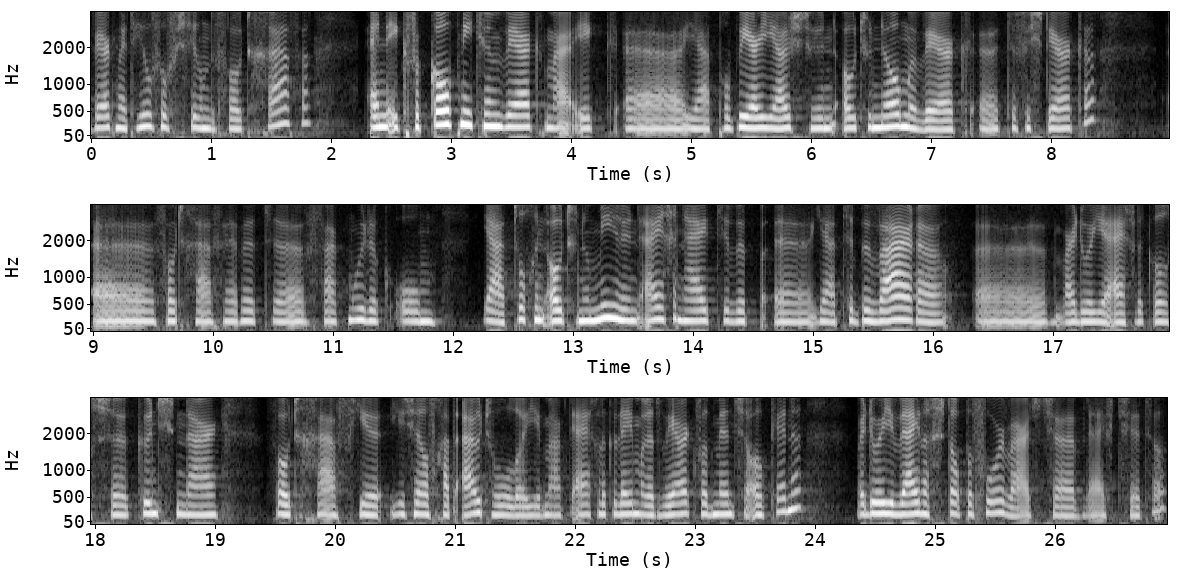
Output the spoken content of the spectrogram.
werk met heel veel verschillende fotografen. En ik verkoop niet hun werk, maar ik uh, ja, probeer juist hun autonome werk te versterken. fotografen hebben het vaak moeilijk om ja, toch hun autonomie, hun eigenheid te, ja, te bewaren. waardoor je eigenlijk als kunstenaar, fotograaf je, jezelf gaat uithollen. Je maakt eigenlijk alleen maar het werk wat mensen al kennen waardoor je weinig stappen voorwaarts uh, blijft zetten.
